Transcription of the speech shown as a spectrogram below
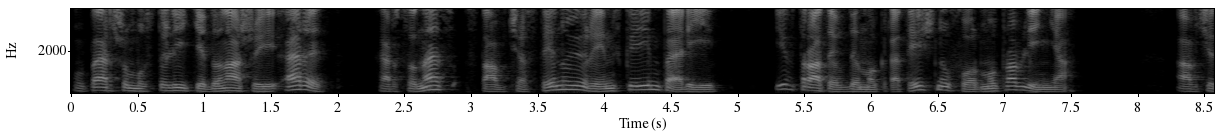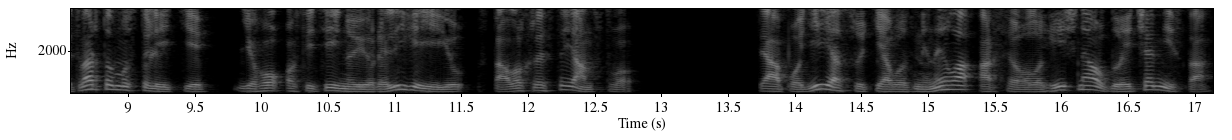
У першому столітті до нашої ери Херсонес став частиною Римської імперії і втратив демократичну форму правління. А в IV столітті його офіційною релігією стало християнство. Ця подія суттєво змінила археологічне обличчя міста.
